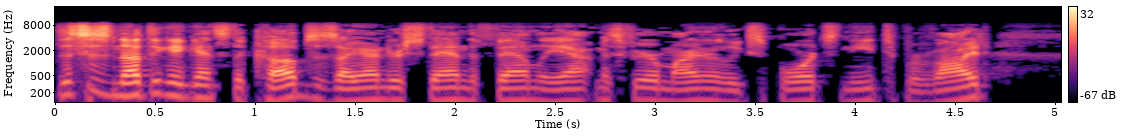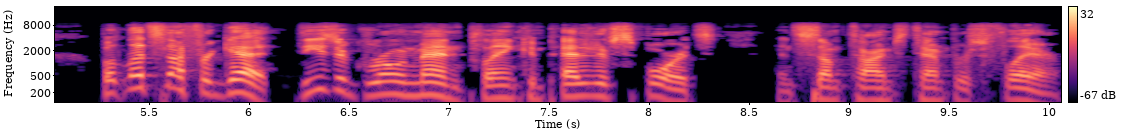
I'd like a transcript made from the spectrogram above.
This is nothing against the Cubs, as I understand the family atmosphere minor league sports need to provide. But let's not forget, these are grown men playing competitive sports, and sometimes tempers flare.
